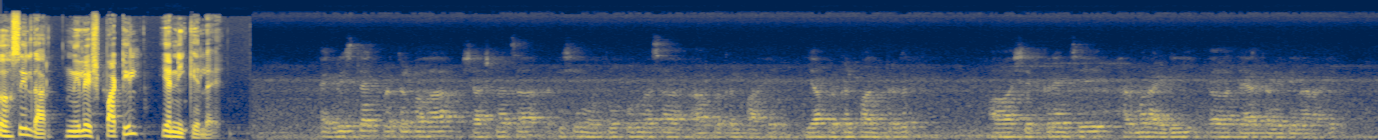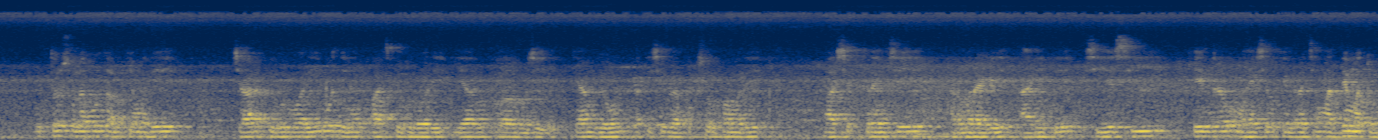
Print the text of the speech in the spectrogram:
तहसीलदार निलेश पाटील यांनी केलं आहे ॲग्रिस्टॅक प्रकल्प हा शासनाचा अतिशय महत्त्वपूर्ण असा प्रकल्प आहे. या प्रकल्पाअंतर्गत शेतकऱ्यांचे फार्मर आय डी तयार करण्यात येणार आहे. उत्तर सोलापूर चार फेब्रुवारी व दिनांक पाच फेब्रुवारी या रोजी कॅम्प घेऊन अतिशय व्यापक स्वरूपामध्ये आज शेतकऱ्यांचे फार्मर आय डी आहे. ते सी एस सी केंद्र व महासेवा केंद्राच्या माध्यमातून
